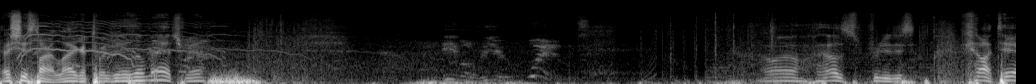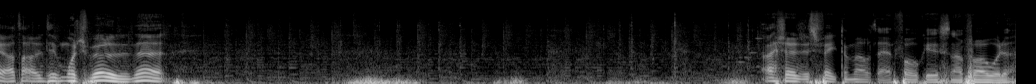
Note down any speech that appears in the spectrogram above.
That shit started lagging towards the end of the match, man. Oh, that was pretty decent. God damn, I thought I did much better than that. I should have just faked him out with that focus and I probably would have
